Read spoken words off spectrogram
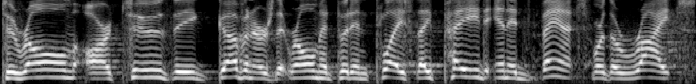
to Rome or to the governors that Rome had put in place. They paid in advance for the rights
